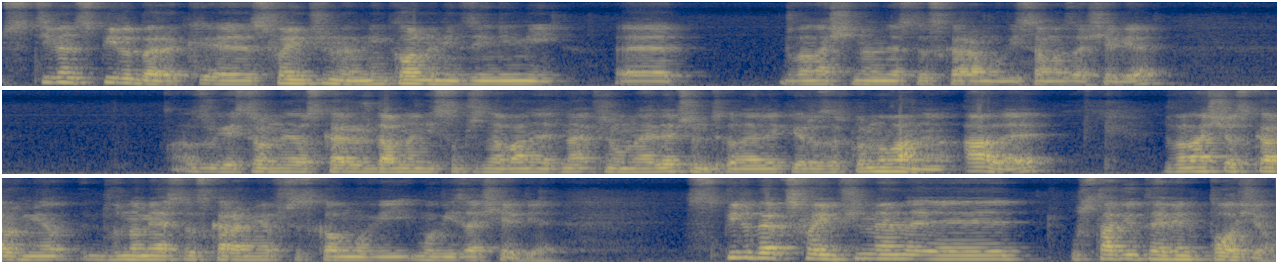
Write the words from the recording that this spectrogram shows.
Steven Spielberg yy, swoim filmem Lincoln między innymi 12 nominacji do Oscara mówi samo za siebie. A z drugiej strony Oscary już dawno nie są przyznawane na filmom najlepszym, tylko najlepiej rozreklamowanym, ale 12 Oscarów nominacji Oscara miał wszystko mówi, mówi za siebie. Spielberg swoim filmem y, ustawił pewien poziom.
